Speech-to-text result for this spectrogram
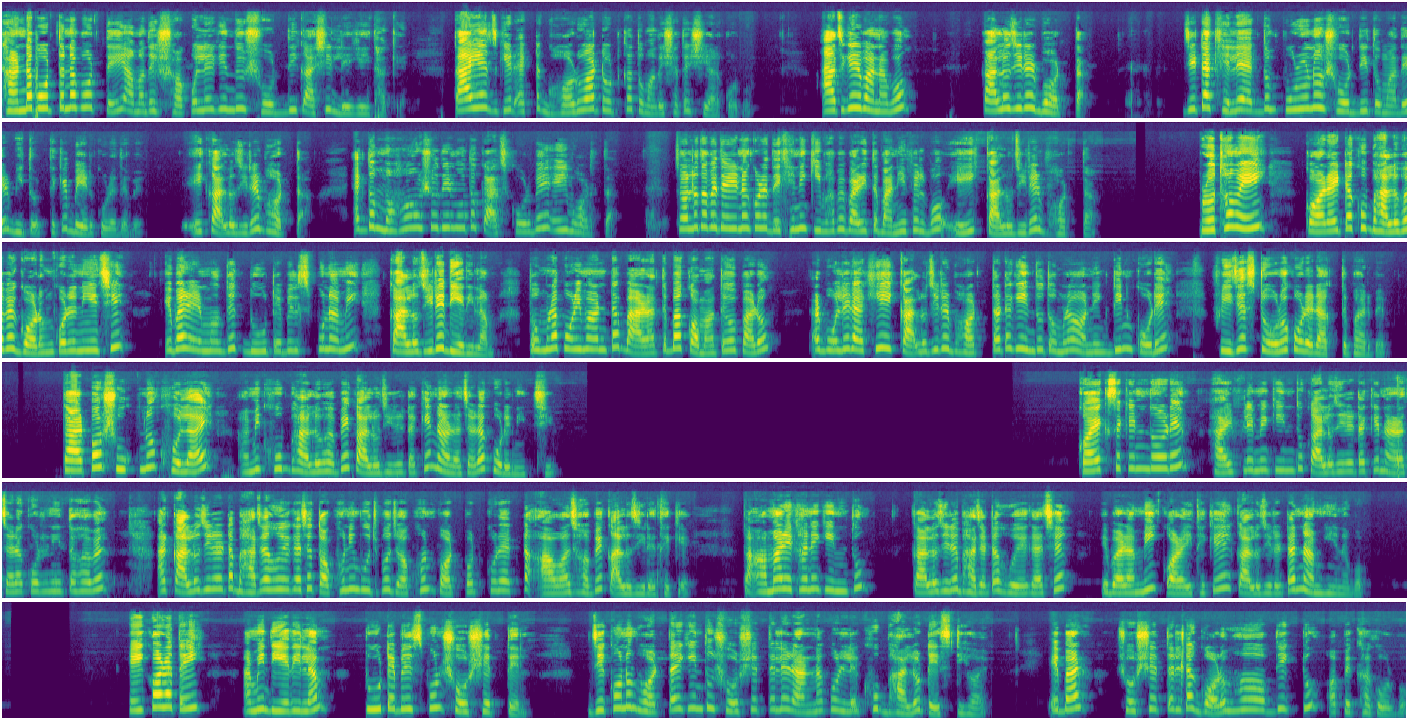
ঠান্ডা পড়তে না পড়তেই আমাদের সকলের কিন্তু সর্দি, কাশি লেগেই থাকে। তাই আজকের একটা ঘরোয়া টোটকা তোমাদের সাথে শেয়ার করব। আজকের বানাবো কালো জিরের ভর্তা, যেটা খেলে একদম পুরনো সর্দি তোমাদের ভিতর থেকে বের করে দেবে। এই কালো জিরের ভর্তা, একদম মহা ঔষধির মতো কাজ করবে এই ভর্তা। চলো তবে দেরি না করে দেখে নিই কীভাবে বাড়িতে বানিয়ে ফেলব এই কালো জিরের ভর্তা। প্রথমেই কড়াইটা খুব ভালোভাবে গরম করে নিয়েছি। এবার এর মধ্যে দু টেবিল স্পুন আমি কালো জিরে দিয়ে দিলাম। তোমরা পরিমাণটা বাড়াতে বা কমাতেও পারো। আর বলে রাখি, এই কালো জিরের ভর্তাটা কিন্তু তোমরা অনেক দিন করে ফ্রিজে স্টোরও করে রাখতে পারবে। তারপর শুকনো খোলায় আমি খুব ভালোভাবে কালো জিরেটাকে নাড়াচাড়া করে নিচ্ছি। কয়েক সেকেন্ড ধরে হাই ফ্লেমে কিন্তু কালো জিরেটাকে নাড়াচাড়া করে নিতে হবে। আর কালো জিরাটা ভাজা হয়ে গেছে তখনই বুঝব যখন পটপট করে একটা আওয়াজ হবে কালো জিরে থেকে। তো আমার এখানে কিন্তু কালো জিরে ভাজাটা হয়ে গেছে। এবার আমি কড়াই থেকে কালো জিরেটা নামিয়ে নেব। এই কড়াতেই আমি দিয়ে দিলাম টু টেবিল স্পুন সর্ষের তেল। যে কোনো ভর্তায় কিন্তু সর্ষের তেলে রান্না করলে খুব ভালো টেস্টি হয়। এবার সর্ষের তেলটা গরম হওয়া অবধি একটু অপেক্ষা করব।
